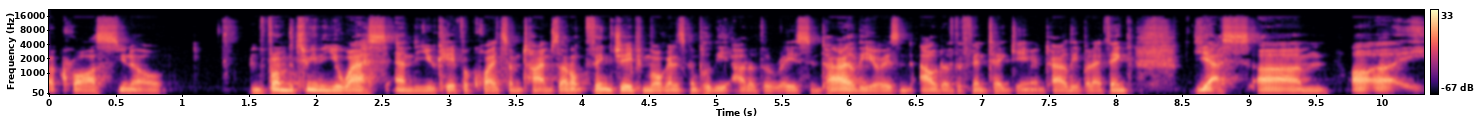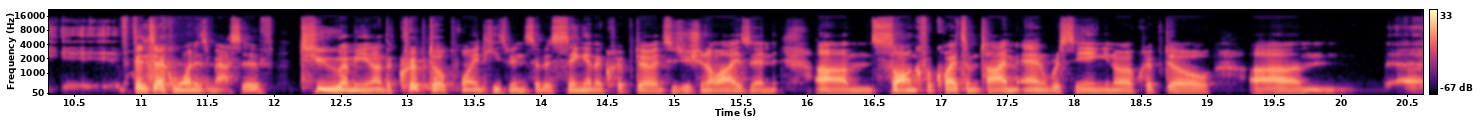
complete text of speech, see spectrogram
across, you know, from between the US and the UK for quite some time. So I don't think JP Morgan is completely out of the race entirely or isn't out of the fintech game entirely. But I think, yes, um, uh, uh fintech one is massive. Two, I mean, on the crypto point, he's been sort of singing the crypto institutionalizing um, song for quite some time. And we're seeing, you know, a crypto um, uh,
